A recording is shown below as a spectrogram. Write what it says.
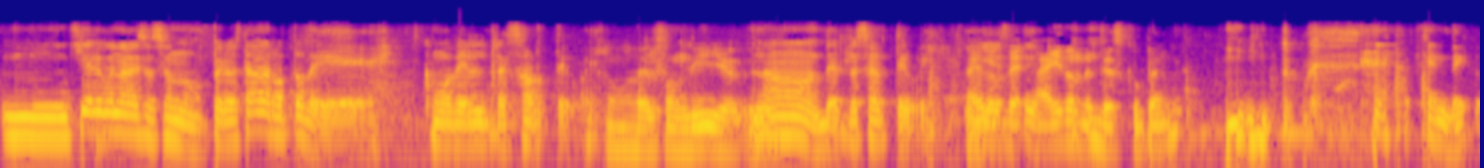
Mm, sí, alguna vez así no, pero estaba roto de. como del resorte, güey. Como del fondillo, güey. No, del resorte, güey. Ahí, donde, este- ahí donde te escupen, güey. Pendejo.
